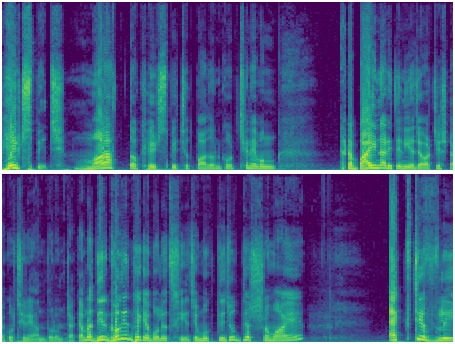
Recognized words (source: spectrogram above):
হেট স্পিচ মারাত্মক হেট স্পিচ উৎপাদন করছেন এবং একটা বাইনারিতে নিয়ে যাওয়ার চেষ্টা করছেন এই আন্দোলনটাকে। আমরা দীর্ঘদিন থেকে বলেছি যে মুক্তিযুদ্ধের সময়ে অ্যাক্টিভলি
